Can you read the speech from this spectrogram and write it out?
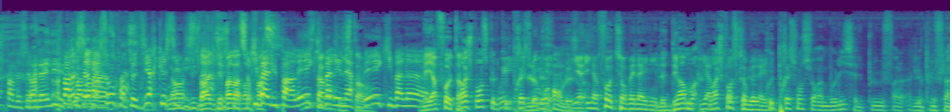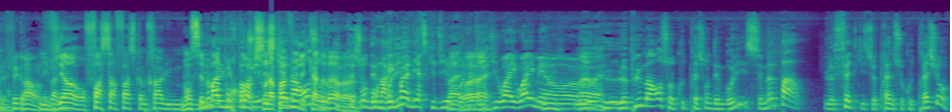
je parle de ce Non, là, il est je parle de pas cette action pour te dire que c'est Non, juste- Non, Bismarck il était pas dans la qui va lui parler, Juste qui va avant, l'énerver, qui va le. Mais il y a faute, hein. Moi, je pense que le coup Oui, de pression. il le prend, le Il y a- joueur. il y a faute sur Belaïli. Il moi, Il moi, je pense que le coup de pression sur Mboli, c'est le plus, le plus flagrant. Le plus grand. Il vient en face à face comme ça, lui. On sait même pas lui pourquoi, qu'on n'a pas vu les cadreurs. euh, pression On n'arrive pas à lire ce qu'il dit. Ouais, ouais. qu'il dit why, why, mais. euh, Ouais, ouais. Le, le plus marrant sur le coup de pression d'Emboli, c'est même pas le fait qu'il se prenne ce coup de pression.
